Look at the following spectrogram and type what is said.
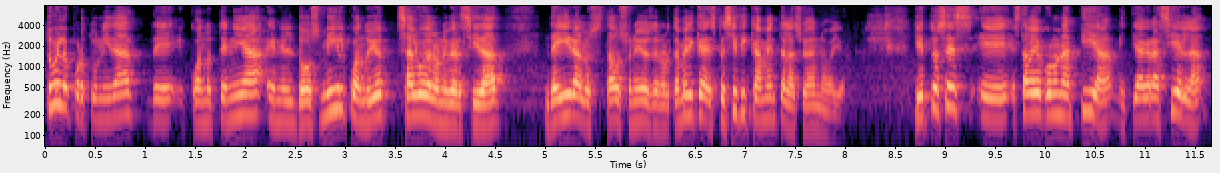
Tuve la oportunidad de, cuando tenía en el 2000, cuando yo salgo de la universidad, de ir a los Estados Unidos de Norteamérica, específicamente a la ciudad de Nueva York. Y entonces estaba yo con una tía, mi tía Graciela,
